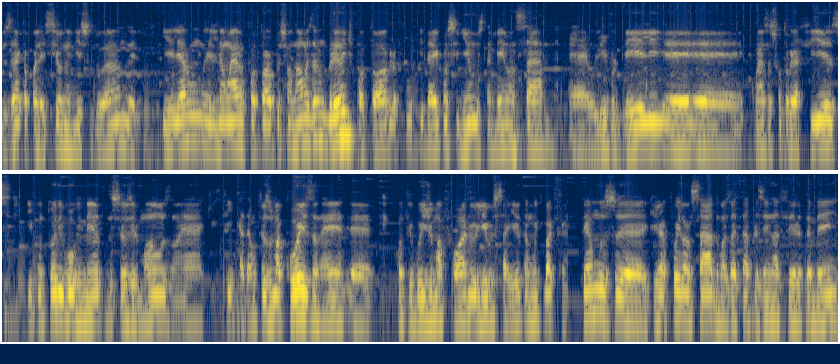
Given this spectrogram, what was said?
O Zeca faleceu no início do ano ele, e ele era um, ele não era um fotógrafo profissional, mas era um grande fotógrafo e daí conseguimos também lançar é, o livro dele é, com essas fotografias e com todo o envolvimento dos seus irmãos, não é? Que, enfim, cada um fez uma coisa, né? É, de uma forma e o livro saiu, está muito bacana. Temos, é, que já foi lançado, mas vai estar presente na feira também,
